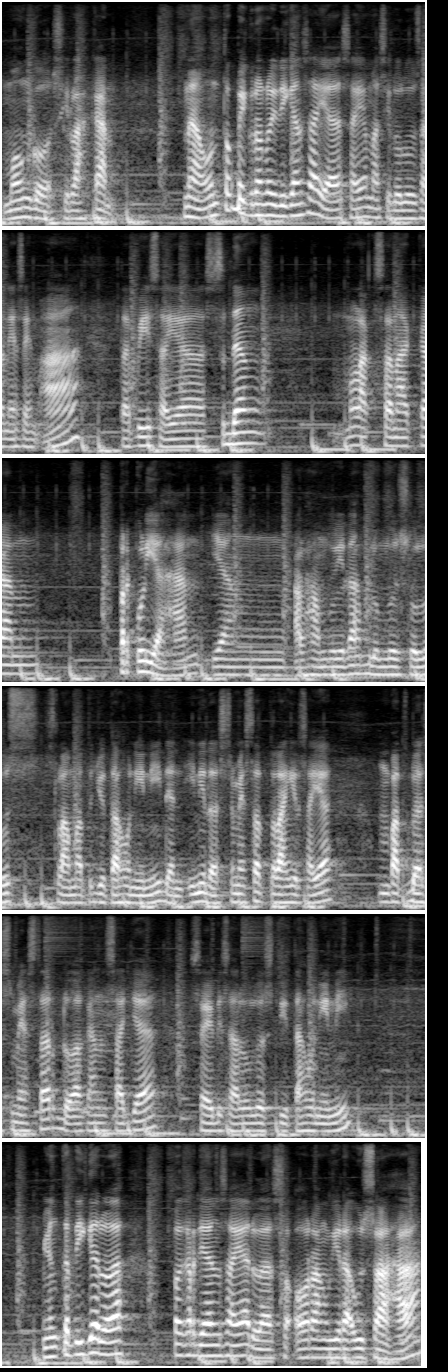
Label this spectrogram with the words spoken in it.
Monggo silahkan. Nah untuk background pendidikan saya saya masih lulusan SMA tapi saya sedang melaksanakan perkuliahan yang alhamdulillah belum lulus lulus selama tujuh tahun ini. Dan ini adalah semester terakhir saya 14 semester. Doakan saja saya bisa lulus di tahun ini. Yang ketiga adalah pekerjaan saya adalah seorang wirausaha.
